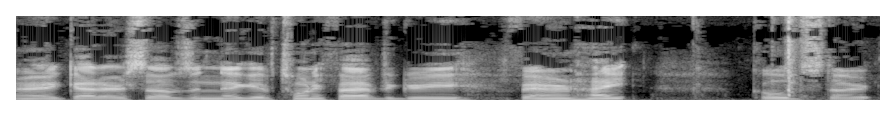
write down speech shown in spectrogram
All right, got ourselves a negative 25 degree Fahrenheit cold start.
